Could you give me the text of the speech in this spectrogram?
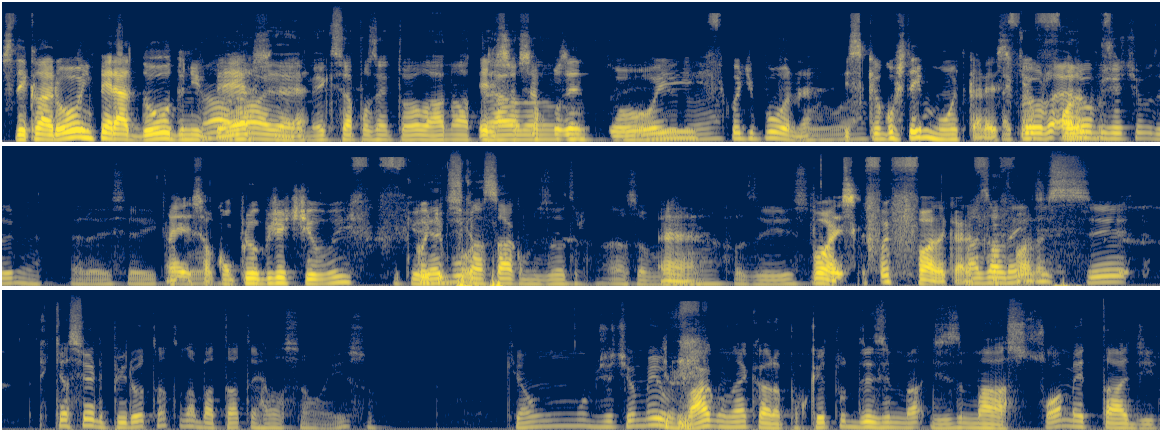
se declarou imperador do universo. Não, né? meio que se aposentou lá no Terra. Ele só se aposentou e né? ficou de boa, né? Boa. Isso que eu gostei muito, cara. Esse é eu, era o objetivo dele, né? Era esse aí. É, ele só cumpriu o objetivo e ficou de descansar como os outros. Ah, só vou é. fazer isso. Pô, isso que foi foda, cara. Mas foi além foda. de ser. É que assim, ele pirou tanto na batata em relação a isso. Que é um objetivo meio vago, né, cara? Porque tu dizimar, dizimar só metade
